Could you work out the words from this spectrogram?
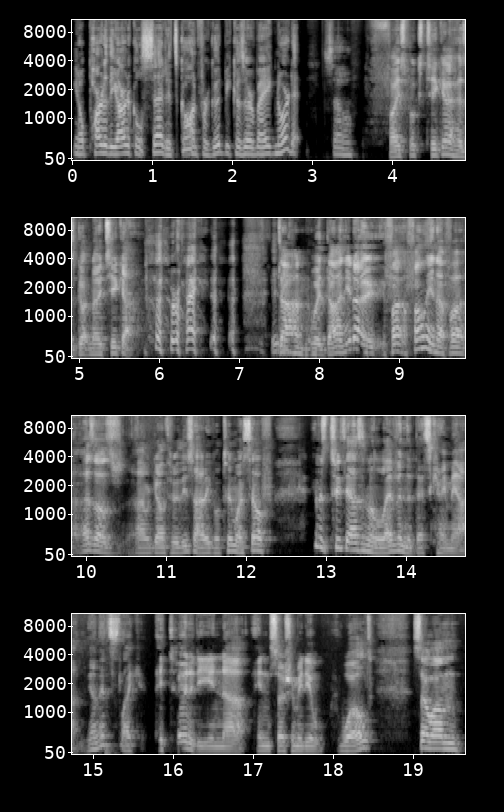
you know, part of the article said it's gone for good because everybody ignored it. So Facebook's ticker has got no ticker. right. done. We're done. You know, funnily enough, as I was um, going through this article to myself, it was 2011 that this came out. You know, that's like eternity in uh, in social media world. So, um,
